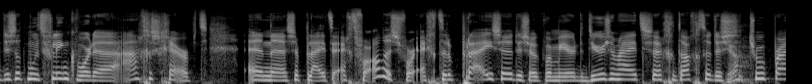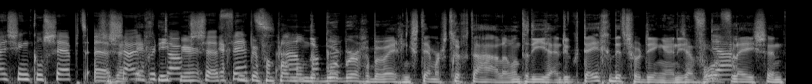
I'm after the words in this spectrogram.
Dus dat moet flink worden aangescherpt. En ze pleiten echt voor alles, voor echtere prijzen. Dus ook weer meer de duurzaamheidsgedachte. Dus Ja. het true pricing concept, Ze zijn echt niet suikertax, meer, echt vet niet meer van plan om de aanpakken. boerburgerbeweging stemmers terug te halen. Want die zijn natuurlijk tegen dit soort dingen. En die zijn voor Ja. vlees en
